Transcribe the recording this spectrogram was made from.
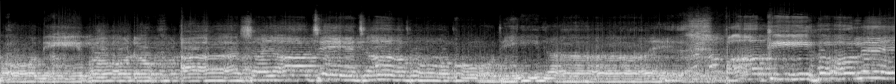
মনে বড় আশায় আছে যাব মদিনায় পাখি হলে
